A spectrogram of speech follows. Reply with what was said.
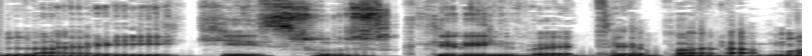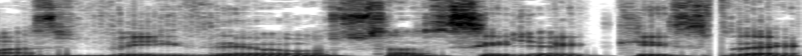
Like y suscríbete para más videos así XD.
